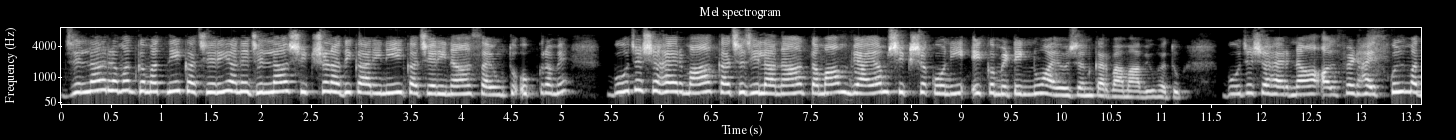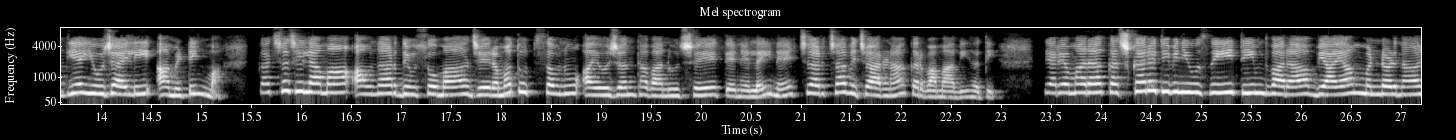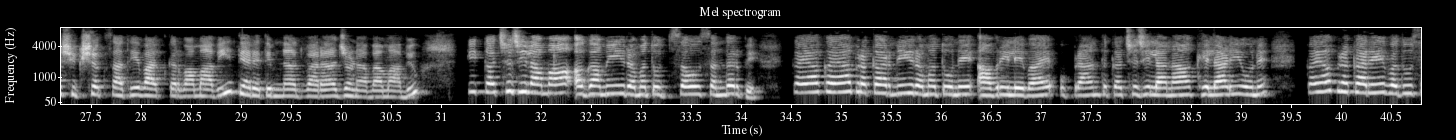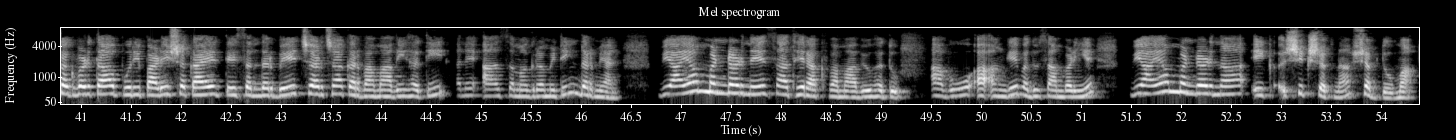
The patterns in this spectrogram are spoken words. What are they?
જિલ્લા રમતગમતની કચેરી અને જિલ્લા શિક્ષણ અધિકારીની કચેરીના સંયુક્ત ઉપક્રમે ભુજ શહેરમાં કચ્છ જિલ્લાના તમામ વ્યાયામ શિક્ષકોની એક મિટિંગનું આયોજન કરવામાં આવ્યું હતું. ભુજ શહેરના ઓલ્ફેડ હાઈસ્કૂલ મધ્યે યોજાયેલી આ મિટિંગમાં કચ્છ જિલ્લામાં આવનાર દિવસોમાં જે રમત ઉત્સવનું આયોજન થવાનું છે તેને લઈને ચર્ચા વિચારણા કરવામાં આવી હતી. ત્યારે અમારા કચકારે ટીવી ન્યૂઝની ટીમ દ્વારા વ્યાયામ મંડળના શિક્ષક સાથે વાત કરવામાં આવી. ત્યારે તેમના દ્વારા જણાવવામાં આવ્યું કે કચ્છ જિલ્લામાં આગામી રમતોત્સવ સંદર્ભે કયા કયા પ્રકારની રમતોને આવરી લેવાય. ઉપરાંત કચ્છ જિલ્લાના ખેલાડીઓને કયા પ્રકારે વધુ સગવડતા પૂરી પાડી શકાય તે સંદર્ભે ચર્ચા કરવામાં આવી હતી અને આ સમગ્ર મિટિંગ દરમિયાન વ્યાયામ મંડળને સાથે રાખવામાં આવ્યું હતું. આવો આ અંગે વધુ સાંભળીએ વ્યાયામ મંડળના એક શિક્ષકના શબ્દોમાં.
